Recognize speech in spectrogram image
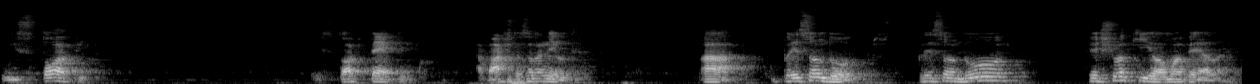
O stop, o stop técnico, abaixo da zona neutra. Ah, o preço andou. O preço andou, fechou aqui, ó, uma vela.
